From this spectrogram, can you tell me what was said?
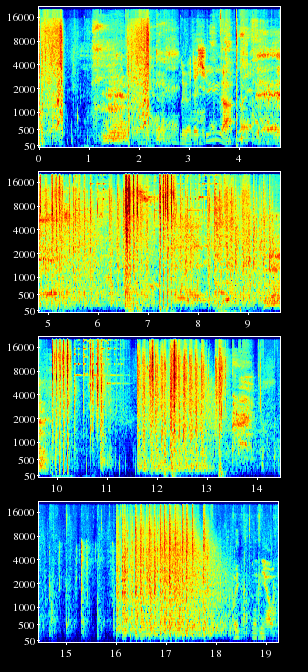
บอลเหลือจะเชื่อ เฮ้ยนู่นเหนียวอะ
